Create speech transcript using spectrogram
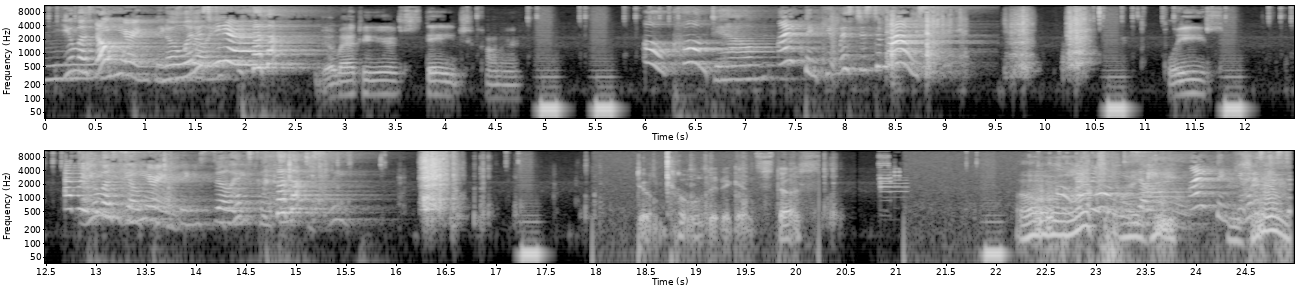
You must nope. be hearing things. No one is here. Go back to your stage, Connor. Oh, calm down. I think it was just a mouse. Please. You must be hearing things, silly. Don't hold it against us. Oh, look, Frankie! It's him!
